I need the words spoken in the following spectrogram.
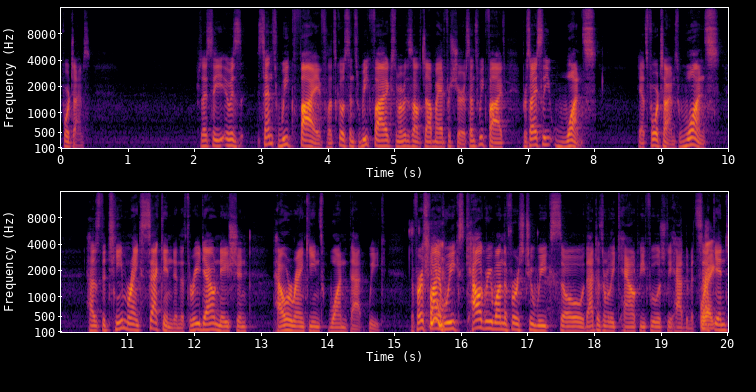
four times, precisely, it was since week five. Let's go since week five, because I remember this off the top of my head for sure. Since week five, precisely once, yeah, it's four times, once has the team ranked second in the three down nation power rankings won that week. The first five weeks, Calgary won the first two weeks, so that doesn't really count. We foolishly had them at Right. second.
